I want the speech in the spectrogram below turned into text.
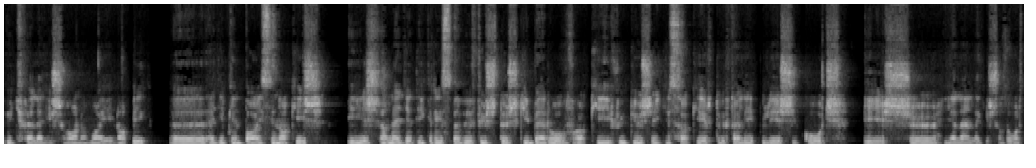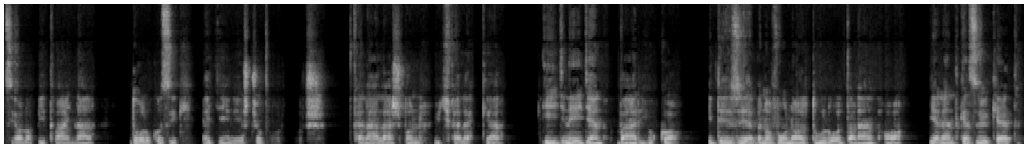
ügyfele is van a mai napig, egyébként Bajzinak is, és a negyedik résztvevő Füstös Kiberov, aki függőségi szakértő, felépülési coach, és jelenleg is az Orci Alapítványnál dolgozik egyéni és csoportos felállásban ügyfelekkel. Így négyen várjuk a idézőjelben a vonal túloldalán a jelentkezőket,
